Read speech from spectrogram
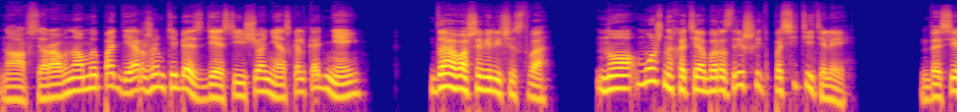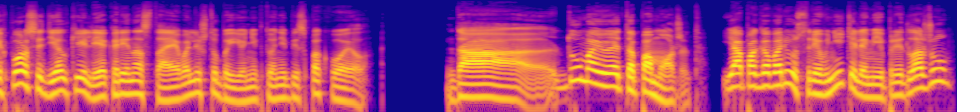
Но все равно мы поддержим тебя здесь еще несколько дней. Да, ваше величество. Но можно хотя бы разрешить посетителей? До сих пор сиделки и лекари настаивали, чтобы ее никто не беспокоил. Да, думаю, это поможет. Я поговорю с ревнителями и предложу,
